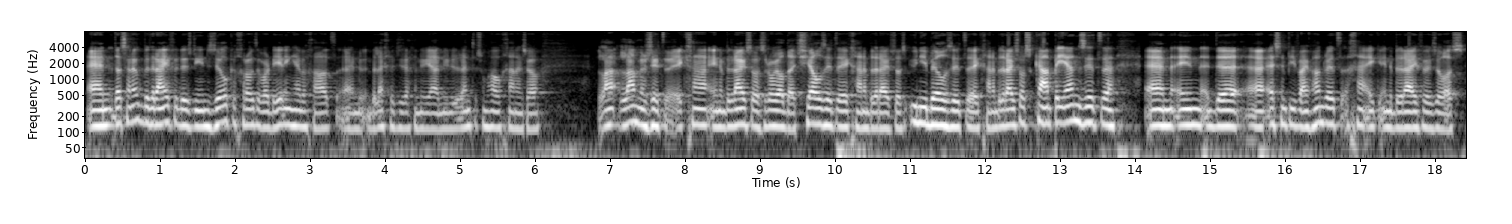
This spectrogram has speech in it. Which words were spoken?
En dat zijn ook bedrijven dus die een zulke grote waardering hebben gehad. En beleggers die zeggen nu ja, nu de rentes omhoog gaan en zo laat me zitten. Ik ga in een bedrijf zoals Royal Dutch Shell zitten. Ik ga in een bedrijf zoals Unibail zitten. Ik ga in een bedrijf zoals KPN zitten. En in de uh, S&P 500 ga ik in de bedrijven zoals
